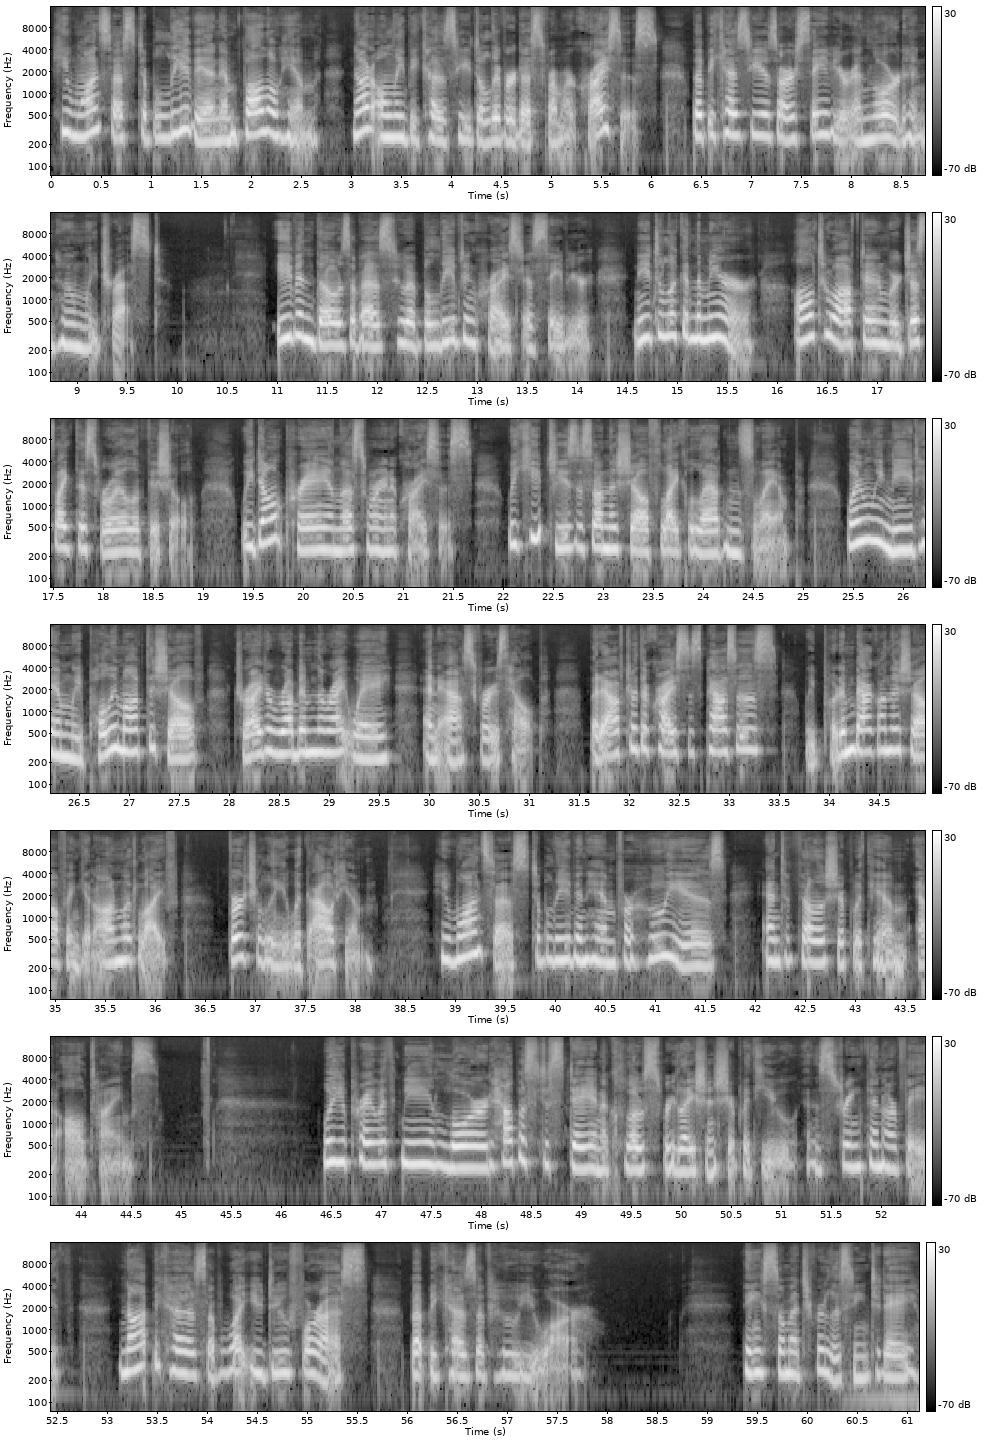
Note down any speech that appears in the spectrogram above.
He wants us to believe in and follow Him, not only because He delivered us from our crisis, but because He is our Savior and Lord in whom we trust. Even those of us who have believed in Christ as Savior need to look in the mirror. All too often, we're just like this royal official. We don't pray unless we're in a crisis. We keep Jesus on the shelf like Aladdin's lamp. When we need him, we pull him off the shelf, try to rub him the right way, and ask for his help. But after the crisis passes, we put him back on the shelf and get on with life, virtually without him. He wants us to believe in him for who he is and to fellowship with him at all times. Will you pray with me? Lord, help us to stay in a close relationship with you and strengthen our faith, not because of what you do for us, but because of who you are. Thanks so much for listening today.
